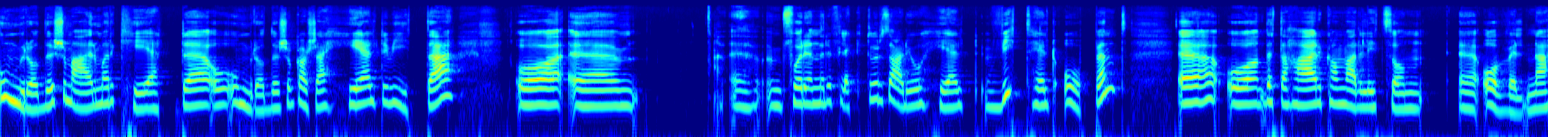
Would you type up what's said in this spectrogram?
områder som er markerte, og områder som kanskje er helt hvite. Og eh, Eh, for en reflektor så er det jo helt hvitt, helt åpent. Eh, og dette her kan være litt sånn eh, overveldende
